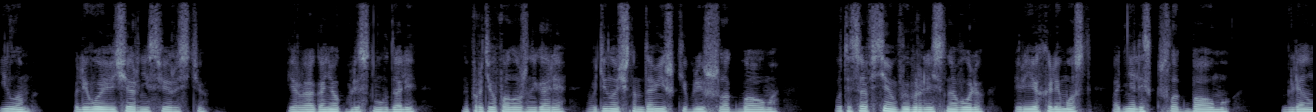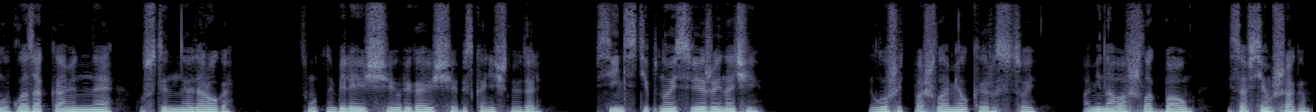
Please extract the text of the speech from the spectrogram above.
илом, полевой вечерней свежестью. Первый огонек блеснул вдали, на противоположной горе, в одиночном домишке близ шлагбаума. Вот и совсем выбрались на волю, переехали мост, поднялись к шлагбауму. Глянул в глаза каменная, пустынная дорога, смутно белеющая, убегающая бесконечную даль. Синь степной свежей ночи. И лошадь пошла мелкой рысцой, а миновав шлагбаум и совсем шагом.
